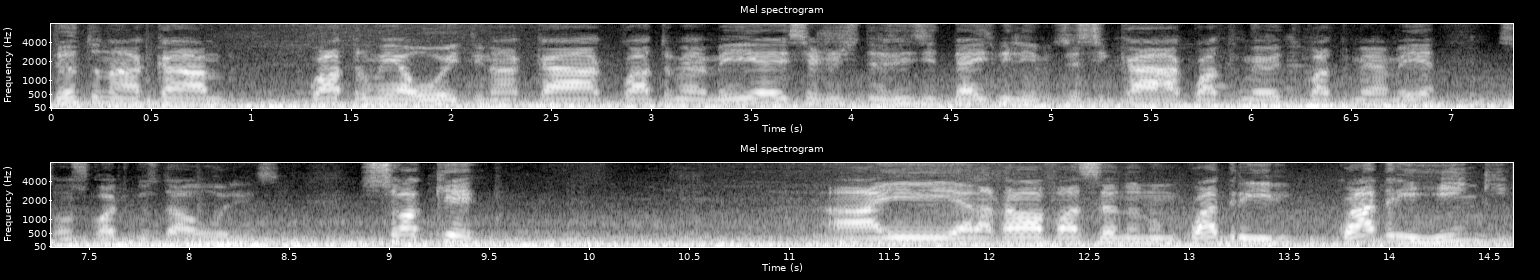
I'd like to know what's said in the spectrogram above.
tanto na K468 e na K466 esse ajuste de 310 milímetros. Esse K468 e 466 são os códigos da Olis. Só que Aí ela tava vazando num quadri, quadri ring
